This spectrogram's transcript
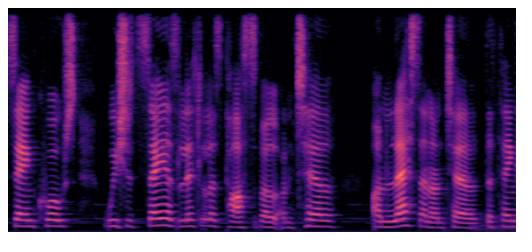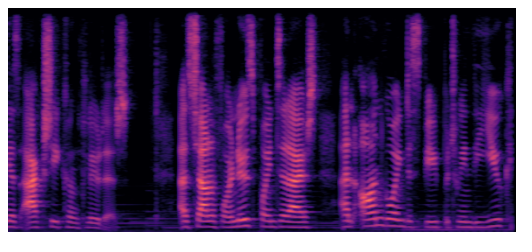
saying, quote, We should say as little as possible until, unless and until, the thing is actually concluded. As Channel 4 News pointed out, an ongoing dispute between the UK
